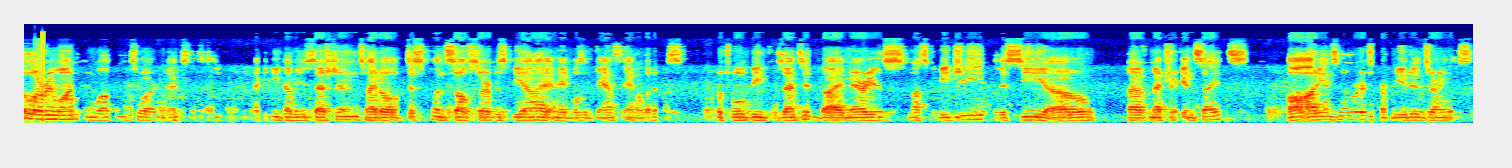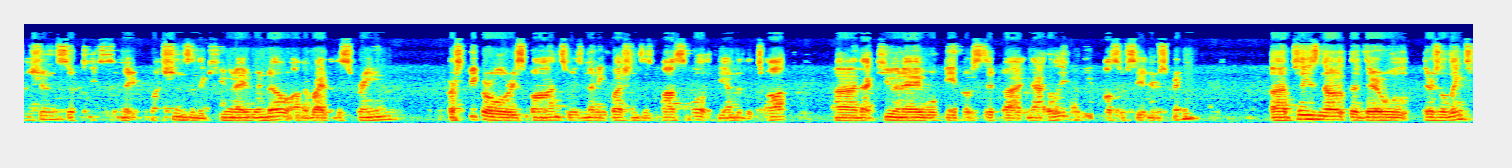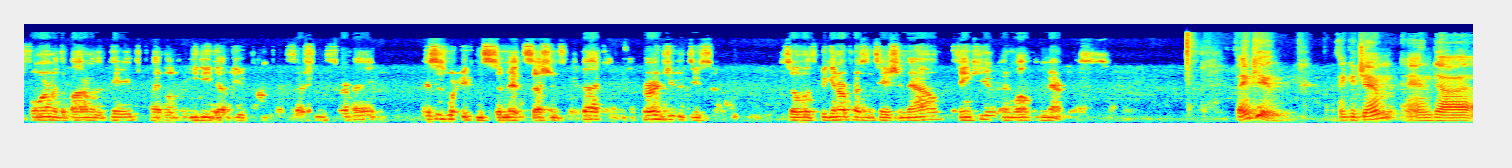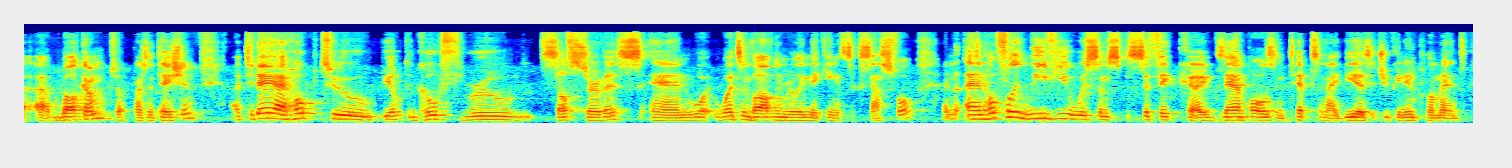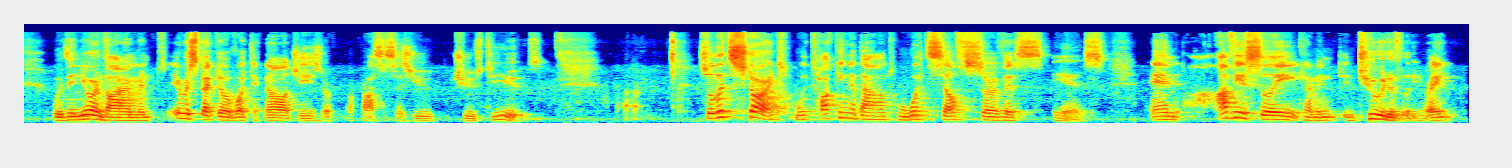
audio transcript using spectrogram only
Hello, everyone, and welcome to our next EW session titled Discipline Self-Service BI Enables Advanced Analytics, which will be presented by Marius Moscovici, the CEO of Metric Insights. All audience members are muted during the session, so please submit your questions in the Q&A window on the right of the screen. Our speaker will respond to as many questions as possible at the end of the talk. Uh, that Q&A will be hosted by Natalie, who you also see on your screen. Uh, please note that there will there's a linked form at the bottom of the page titled EDW Content Session Survey. This is where you can submit session feedback and encourage you to do so. So let's begin our presentation now. Thank you and welcome, Marius. Thank you. Thank you, Jim, and uh, uh, welcome to our presentation. Uh, today, I hope to be able to go through self-service and what, what's involved in really making it successful, and, and hopefully leave you with some specific uh, examples and tips and ideas that you can implement within your environment, irrespective of what technologies or, or processes you choose to use. Uh, so let's start with talking about what self-service is. And obviously, kind of intuitively, right?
